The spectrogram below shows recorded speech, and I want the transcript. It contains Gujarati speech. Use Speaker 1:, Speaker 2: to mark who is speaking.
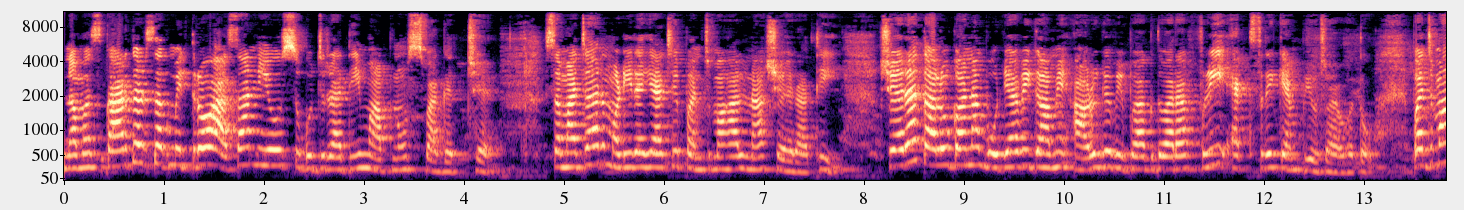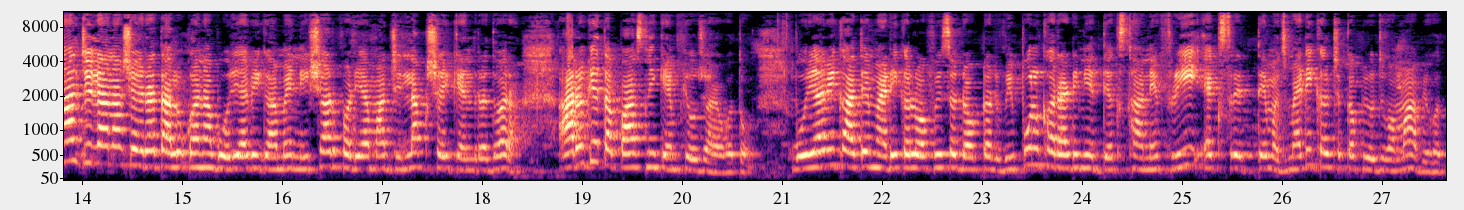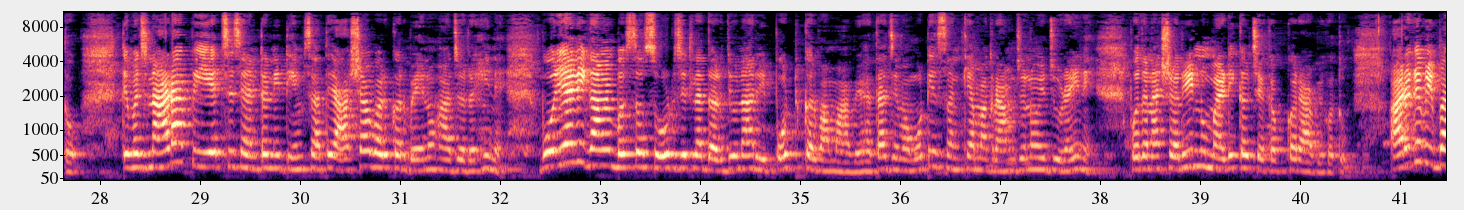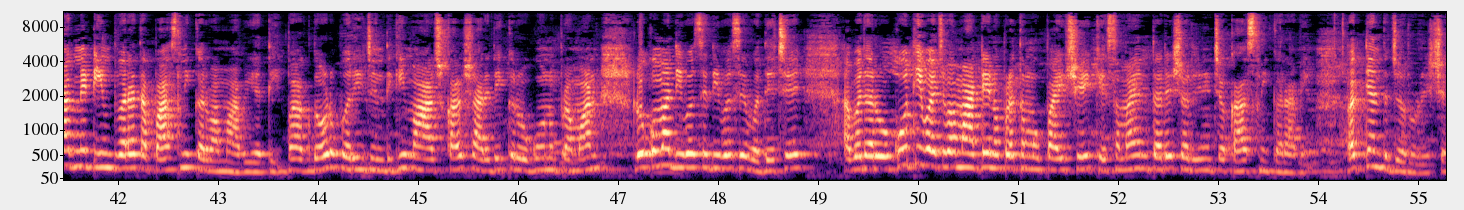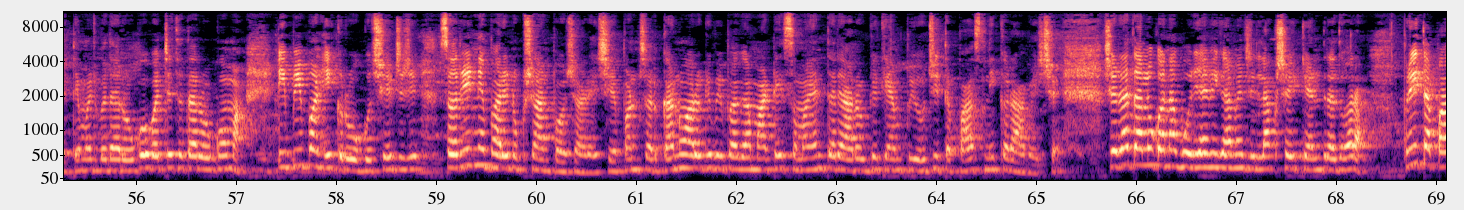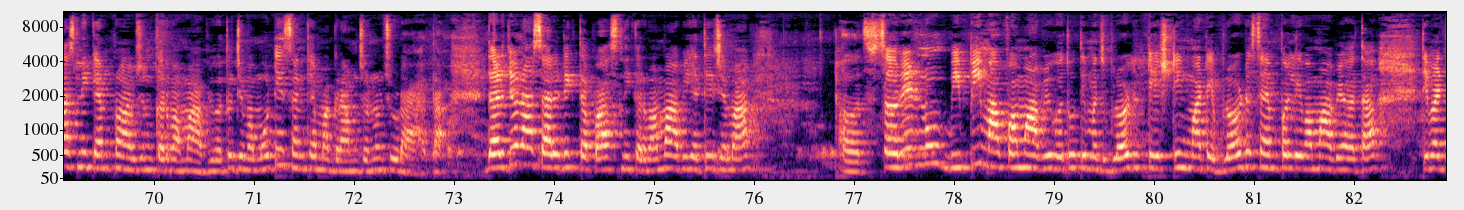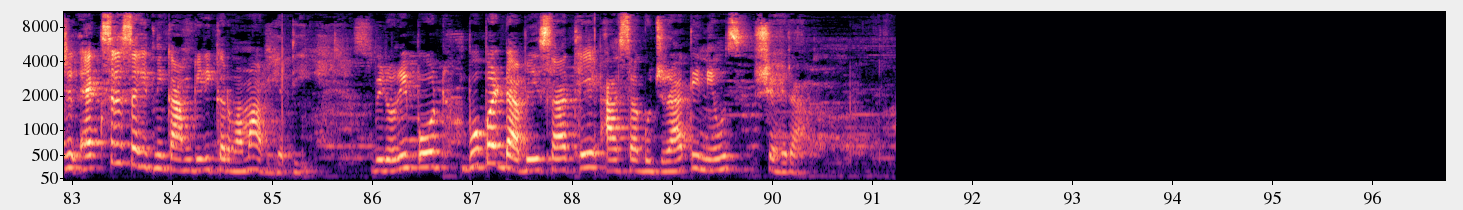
Speaker 1: નમસ્કાર દર્શક મિત્રો, આશા ન્યૂઝ ગુજરાતીમાં આપનું સ્વાગત છે. સમાચાર મળી રહ્યા છે પંચમહાલના શહેરાથી. શહેરા તાલુકાના બોડિયાવી ગામે આરોગ્ય વિભાગ દ્વારા ફ્રી એક્સરે કેમ્પ યોજાયો હતો. પંચમહાલ જિલ્લાના શહેરા તાલુકાના બોરિયાવી ગામે નિશાળ ફળિયામાં જિલ્લા ક્ષય કેન્દ્ર દ્વારા આરોગ્ય તપાસની કેમ્પ યોજાયો હતો. બોરિયાવી ખાતે મેડિકલ ઓફિસર ડોક્ટર વિપુલ ખરાડીની અધ્યક્ષસ્થાને ફ્રી એક્સરે તેમજ મેડિકલ ચેકઅપ યોજવામાં આવ્યો હતો. તેમજ નાડા પીએચસી સેન્ટરની ટીમ સાથે આશા વર્કર બહેનો હાજર રહીને બોરિયાવી ગામે બસો સોળ જેટલા દર્દીઓના રિપોર્ટ કરવામાં આવ્યા હતા, જેમાં મોટી સંખ્યામાં ગ્રામજનોએ જોડાઈને પોતાના શરીરનું મેડિકલ ચેકઅપ કરાવ્યું હતું. આરોગ્ય વિભાગની ટીમ દ્વારા તપાસણી કરવામાં આવી હતી. ભાગદોડ ભરી જિંદગીમાં આજકાલ શારીરિક રોગોનું પ્રમાણ લોકોમાં દિવસે દિવસે વધે છે. આ બધા રોગોથી બચવા માટેનો પ્રથમ ઉપાય છે કે સમયાંતરે શરીરની ચકાસણી કરાવી. અત્યંત જરૂરી છે. તેમજ બધા રોગો વચ્ચે થતા રોગોમાં ટીબી પણ એક રોગ છે જે શરીરને ભારે નુકસાન પહોંચાડે છે. પણ સરકારનું આરોગ્ય વિભાગ માટે સમયાંતરે આરોગ્ય કેમ્પ યોજી તપાસણી કરાવે છે. શહેરા તાલુકાના બોરિયાવી ગામે જિલ્લા ક્ષય કેન્દ્ર દ્વારા ફ્રી તપાસની કેમ્પનું આયોજન કરવામાં આવ્યું હતું, જેમાં મોટી સંખ્યામાં ગ્રામજનો જોડાયા હતા. દર્દીઓના શારીરિક તપાસની કરવામાં આવી હતી, જેમાં શરીરનું બીપી માપવામાં આવ્યું હતું, તેમજ બ્લડ ટેસ્ટિંગ માટે બ્લડ સેમ્પલ લેવામાં આવ્યા હતા, તેમજ એક્સરે સહિતની કામગીરી કરવામાં આવી હતી. બ્યુરો રિપોર્ટ, ભૂપત ડાબે સાથે આશા ગુજરાતી ન્યૂઝ, શહેરા.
